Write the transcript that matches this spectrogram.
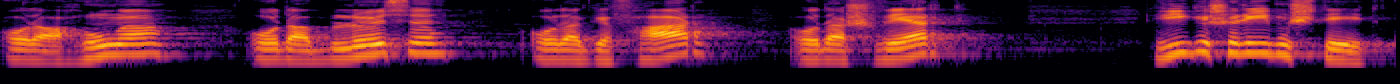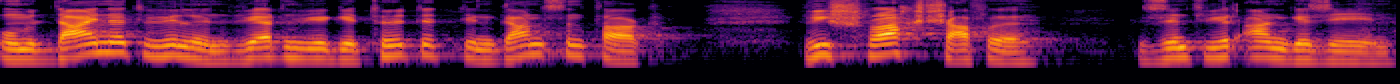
oder Hunger oder Blöße oder Gefahr oder Schwert? Wie geschrieben steht, um deinetwillen werden wir getötet den ganzen Tag. Wie Schlachtschafe sind wir angesehen.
